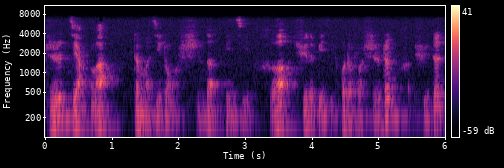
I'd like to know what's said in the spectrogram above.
只讲了这么几种实的病机和虚的病机，或者说实症和虚症，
